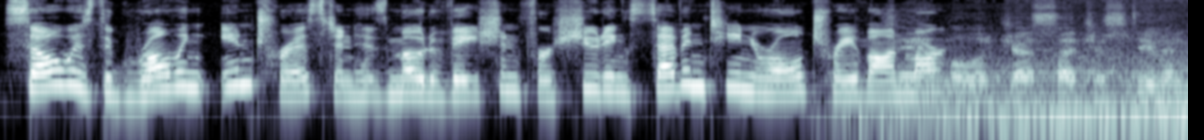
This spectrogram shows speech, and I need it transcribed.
So is the growing interest in his motivation for shooting 17-year-old Trayvon Martin. of just such a student.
